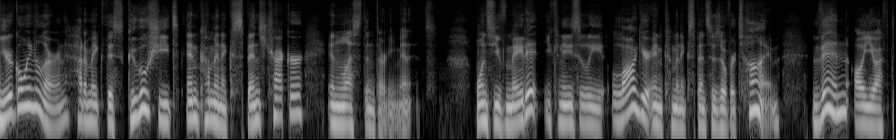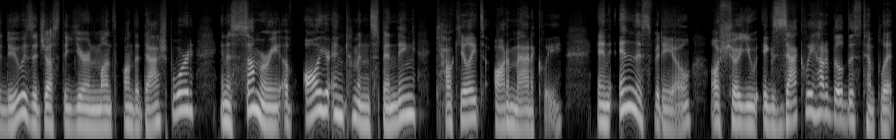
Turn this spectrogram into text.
You're going to learn how to make this Google Sheets income and expense tracker in less than 30 minutes. Once you've made it, you can easily log your income and expenses over time. Then all you have to do is adjust the year and month on the dashboard and a summary of all your income and spending calculates automatically. And in this video, I'll show you exactly how to build this template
